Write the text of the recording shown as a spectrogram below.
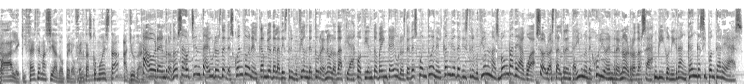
Vale, quizá es demasiado, pero ofertas como esta ayudan. Ahora en Rodosa 80 euros de descuento en el cambio de la distribución de tu Renault o Dacia o 120 euros de descuento en el cambio de distribución más bomba de agua. Solo hasta el 31 de julio en Renault Rodosa, Vigo, Gran Cangas y Pontareas.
